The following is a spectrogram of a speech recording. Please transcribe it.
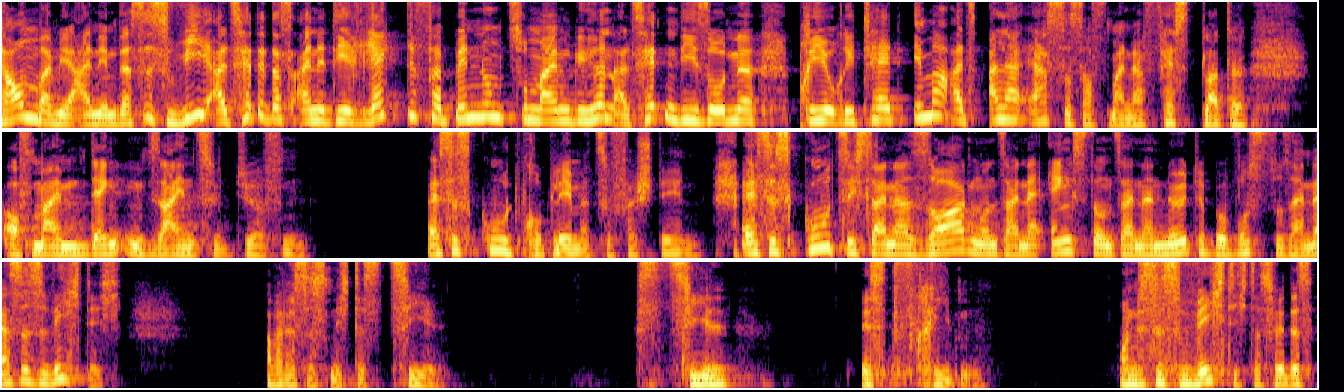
Raum bei mir einnehmen. Das ist wie, als hätte das eine direkte Verbindung zu meinem Gehirn, als hätten die so eine Priorität immer als allererstes auf meiner Festplatte, auf meinem Denken sein zu dürfen. Es ist gut, Probleme zu verstehen. Es ist gut, sich seiner Sorgen und seiner Ängste und seiner Nöte bewusst zu sein. Das ist wichtig. Aber das ist nicht das Ziel. Das Ziel ist Frieden. Und es ist wichtig, dass wir das,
